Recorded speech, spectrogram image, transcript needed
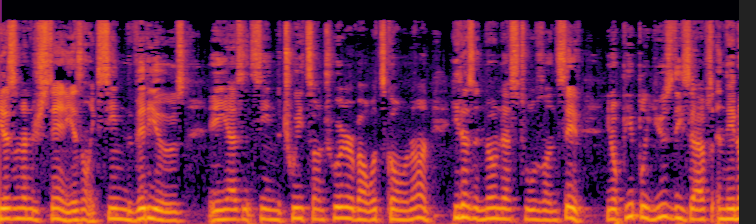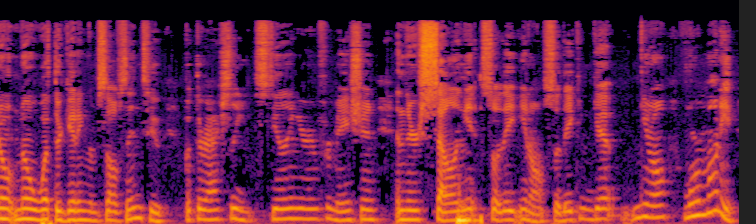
he doesn't understand. He hasn't like seen the videos and he hasn't seen the tweets on Twitter about what's going on. He doesn't know Nest Tool is unsafe. You know, people use these apps and they don't know what they're getting themselves into, but they're actually stealing your information and they're selling it so they, you know, so they can get, you know, more money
